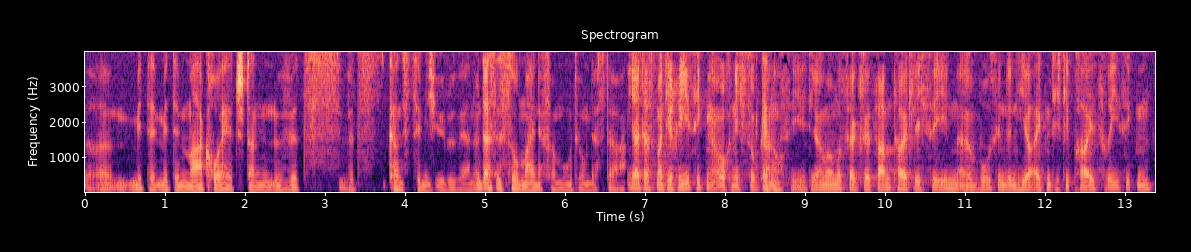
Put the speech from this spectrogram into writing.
äh, mit dem, mit dem Makro-Hedge, dann wird's, wird's, kann es ziemlich übel werden. Und das ist so meine Vermutung, dass da. Ja, dass man die Risiken auch nicht so genau. ganz sieht. Ja, man muss ja gesamtheitlich sehen, äh, wo sind denn hier eigentlich die Preisrisiken?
